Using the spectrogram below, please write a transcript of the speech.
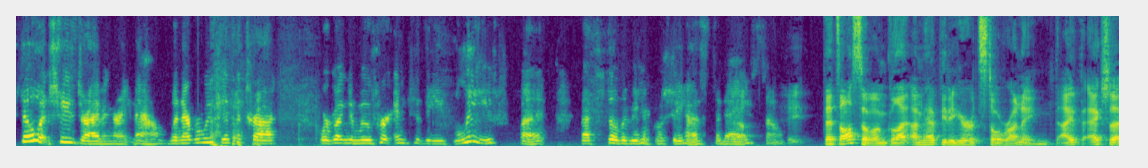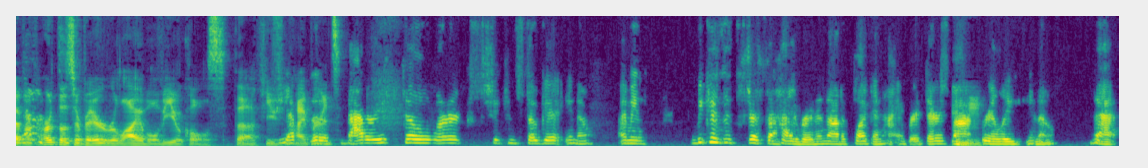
still what she's driving right now. Whenever we get the truck, we're going to move her into the Leaf, but that's still the vehicle she has today. Yeah. So that's awesome. I'm glad. I'm happy to hear it's still running. I've actually I've yeah. heard those are very reliable vehicles. The Fusion yep, hybrids. The battery still works. She can still get you know. I mean, because it's just a hybrid and not a plug-in hybrid. There's not mm-hmm. really you know that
